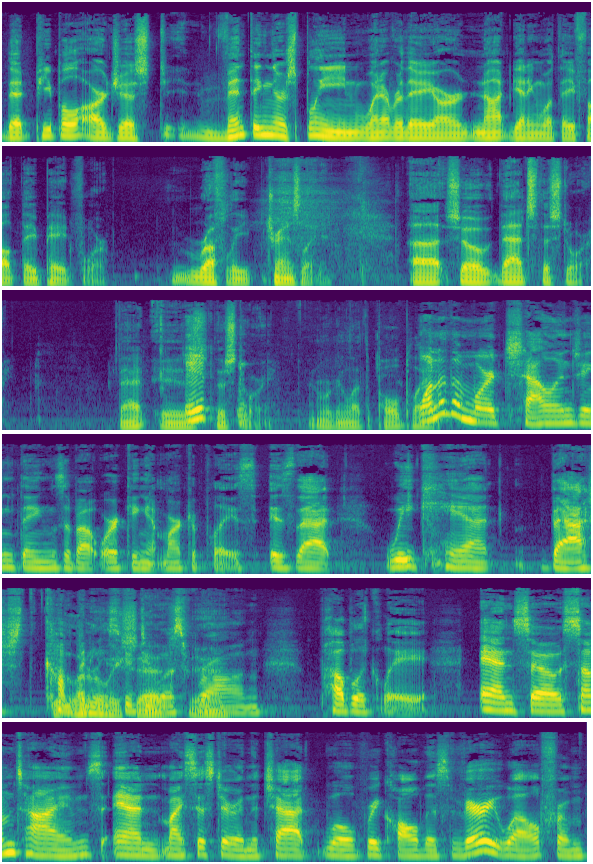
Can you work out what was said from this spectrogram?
That people are just venting their spleen whenever they are not getting what they felt they paid for, roughly translated. Uh, so that's the story. That is It- the story. And we're going to let the poll play. One out. of the more challenging things about working at Marketplace is that we can't bash companies who do us yeah. wrong publicly. And so sometimes, and my sister in the chat will recall this very well from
